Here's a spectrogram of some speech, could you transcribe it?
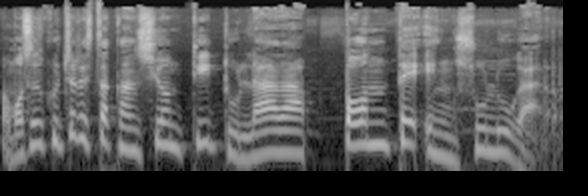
vamos a escuchar esta canción titulada Ponte en su lugar.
